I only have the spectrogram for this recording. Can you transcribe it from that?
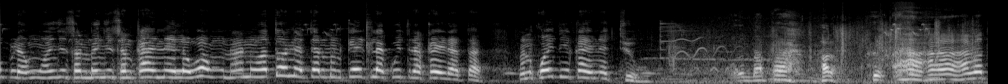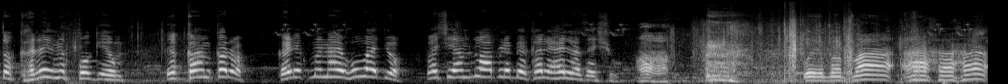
ઉપડે હું ઇન્જેક્શન બેન્જેક્શન કાંઈ નહીં લઉં. હું નાનો હતો ને ત્યારે મને કેટલા કૂતરા કર્યા હતા. મને કોઈ દી કાંઈ નથી થયું. બાપા. હાલો. હા હા હવે તો ઘરે નથી પોગે એમ. એક કામ કરો ઘડીક મને આ હોવા દો પછી આમ તો આપણે બે ઘરે હાલા જઈશું. હા હા. ઓય બાપા આ હા હા.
